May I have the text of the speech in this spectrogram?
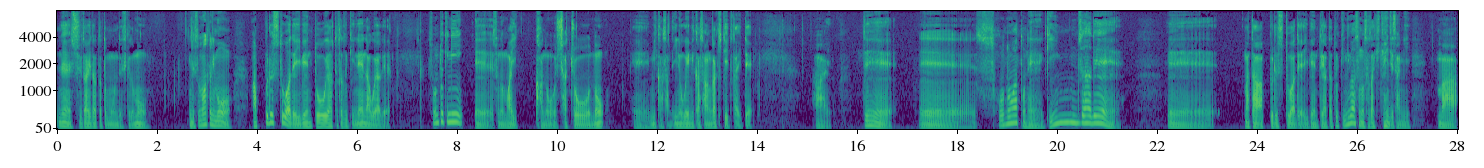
ね取材だったと思うんですけども。でその後にもアップルストアでイベントをやってた時ね名古屋で。その時に、えー、そのマイカの社長の、えー、美香さん井上美香さんが来ていただいて。はい。でえー、その後ね銀座でえー、またアップルストアでイベントやった時にはその佐々木健二さんにまあ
